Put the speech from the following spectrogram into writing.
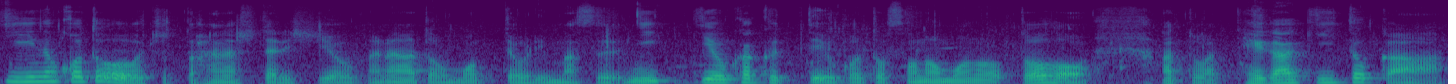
記のことをちょっと話したりしようかなと思っております。日記を書くっていうことそのものとあとは手書きとか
